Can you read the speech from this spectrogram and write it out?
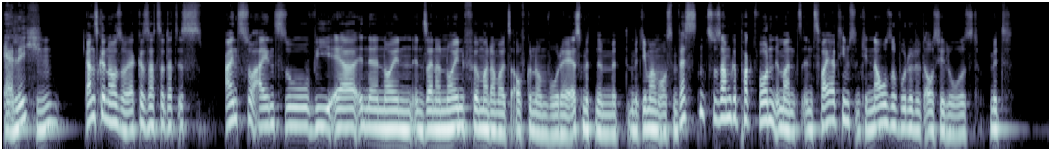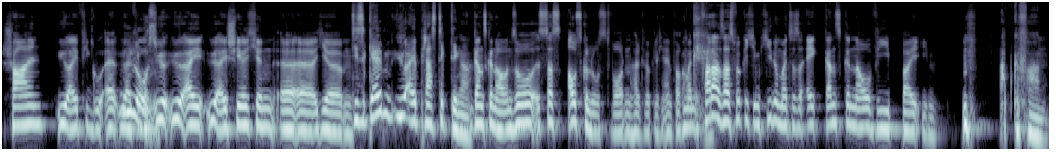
Ehrlich? Mhm. Ganz genau so. Er hat gesagt, so, das ist eins zu eins so, wie er in der neuen, in seiner neuen Firma damals aufgenommen wurde. Er ist mit einem, mit, mit jemandem aus dem Westen zusammengepackt worden, immer in, in Zweierteams und genauso wurde das ausgelost. Mit Schalen, UI-Figur, äh, UI-Schälchen, äh, äh, hier. Diese gelben UI-Plastikdinger. Ganz genau. Und so ist das ausgelost worden, halt wirklich einfach. Und Mein Vater saß wirklich im Kino und meinte so, ey, ganz genau wie bei ihm. Abgefahren.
